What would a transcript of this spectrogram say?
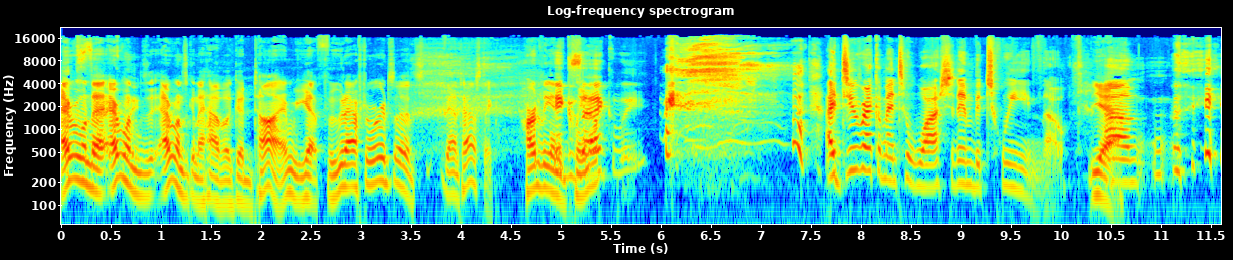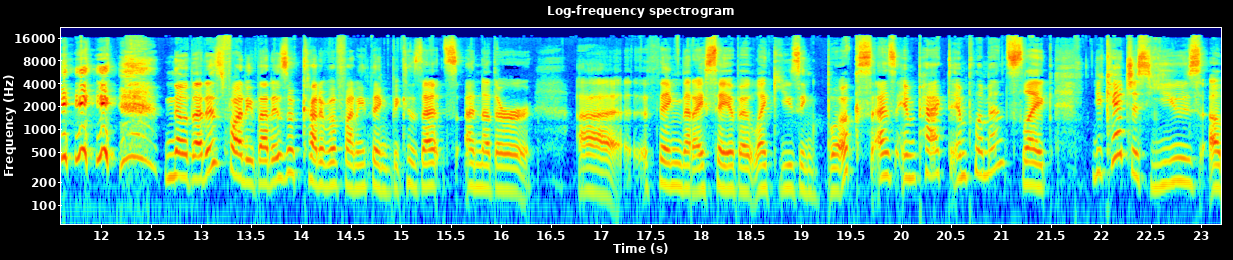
Everyone, everyone's everyone's gonna have a good time. You get food afterwards. It's fantastic. Hardly any cleanup. exactly. I do recommend to wash it in between, though. Yeah. Um, no, that is funny. That is a kind of a funny thing because that's another uh, thing that I say about like using books as impact implements. Like, you can't just use a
